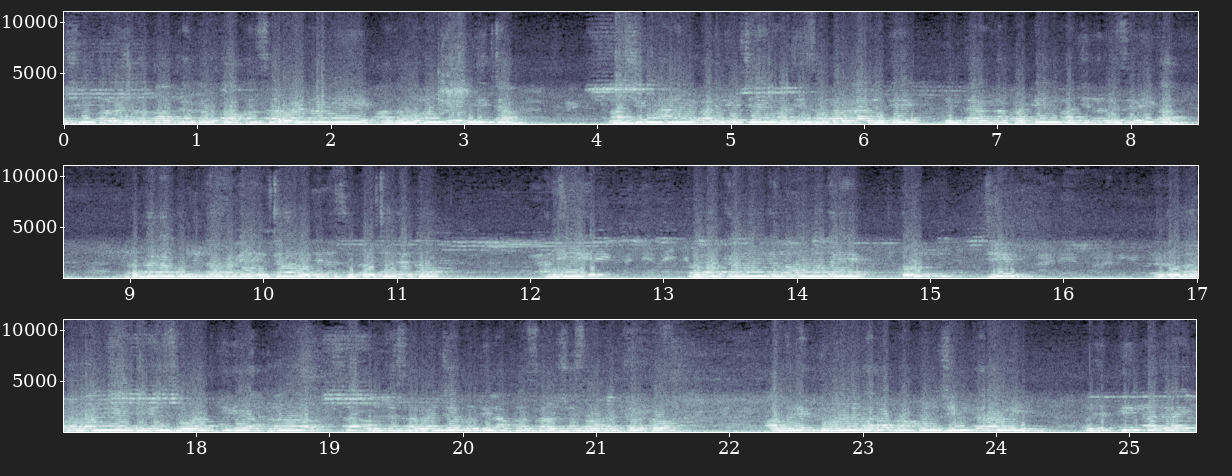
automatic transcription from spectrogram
अशी परमेश्वर प्रार्थना करतो. आपण सर्वांना मी आज हनुमान जयंतीच्या नाशिक महानगरपालिकेचे माजी सभागृह नेते दिनकर पाटील माजी नगरसेविका लता काकू दिनकर पाटील यांच्या वतीने शुभेच्छा देतो. आणि प्रभाग क्रमांक नऊ मध्ये दोन जिम दोघं भावांनी या ठिकाणी सुरुवात केली. आपलं आमच्या सर्वांच्या वतीने आपलं सहर्ष स्वागत करतो. आधुनिक एक आपण जिम करावी म्हणजे तीन नगर एक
